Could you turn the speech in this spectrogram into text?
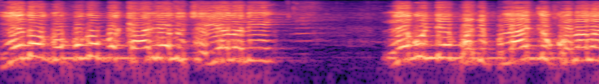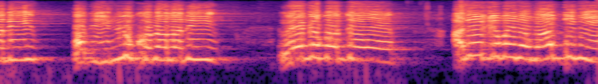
ఏదో గొప్ప గొప్ప కార్యాలు చేయాలని లేకుంటే పది ప్లాట్లు కొనాలని పది ఇండ్లు కొనాలని లేకపోతే అనేకమైన వాటిని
